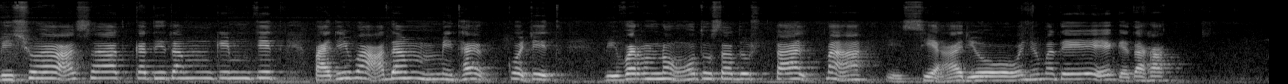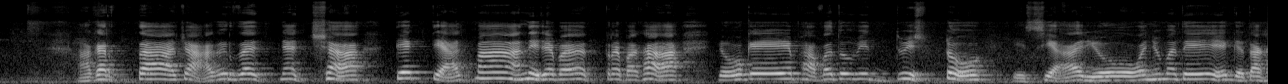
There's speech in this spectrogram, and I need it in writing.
വിശ്വാസാത് കഥിതം കിഞ്ചിത് പരിവാദം മിഥ ക്വചിത് വിവർണോതു സദുഷ്ടാത്മാ യസ്യാര്യോവനുമതേ ഗത ഗതഃ. അകർത്താ ചാകൃതജ്ഞ त्यक्त्यात्मा निरपत्रपः लोके भवतु विद्विष्टो यस्यार्यो अनुमते गतः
